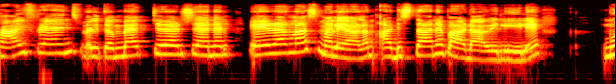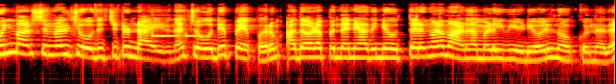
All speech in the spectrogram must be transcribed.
Hi friends welcome back to our channel ഏഴാം ക്ലാസ് മലയാളം അടിസ്ഥാന പാഠാവലിയിലെ മുൻ വർഷങ്ങളിൽ ചോദിച്ചിട്ടുണ്ടായിരുന്ന ചോദ്യപേപ്പറും അതോടൊപ്പം തന്നെ അതിന്റെ ഉത്തരങ്ങളുമാണ് നമ്മൾ ഈ വീഡിയോയിൽ നോക്കുന്നത്.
